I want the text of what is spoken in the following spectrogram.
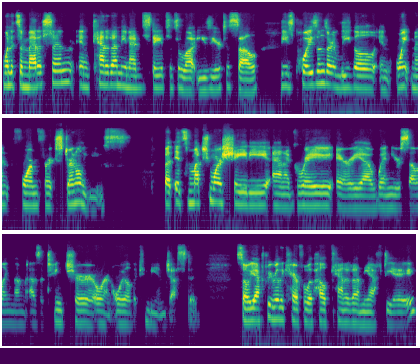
When it's a medicine in Canada and the United States, it's a lot easier to sell these poisons are legal in ointment form for external use, but it's much more shady and a gray area when you're selling them as a tincture or an oil that can be ingested. So you have to be really careful with Health Canada and the FDA.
